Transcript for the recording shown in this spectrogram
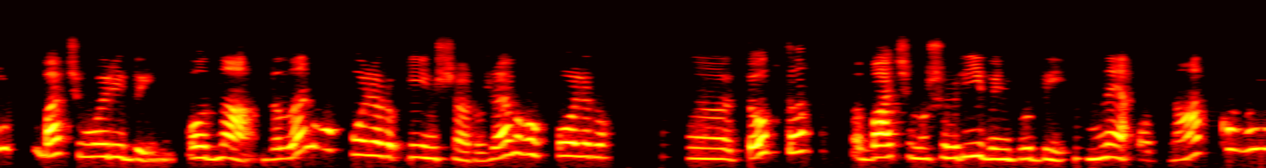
І бачимо рідини. Одна зеленого кольору, інша рожевого кольору. Е, тобто бачимо, що рівень води не однаковий,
